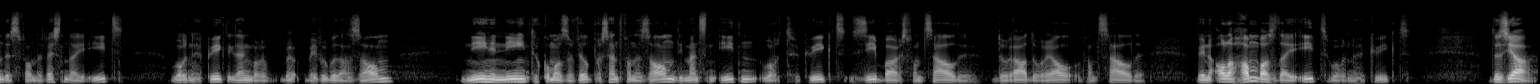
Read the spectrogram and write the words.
60% is van de vissen dat je eet, worden gekweekt. Ik denk bijvoorbeeld aan zalm. 99, zoveel procent van de zalm die mensen eten, wordt gekweekt. Zeebaars van hetzelfde, dorado royal van hetzelfde. Bijna alle hambas dat je eet, worden gekweekt. Dus ja,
